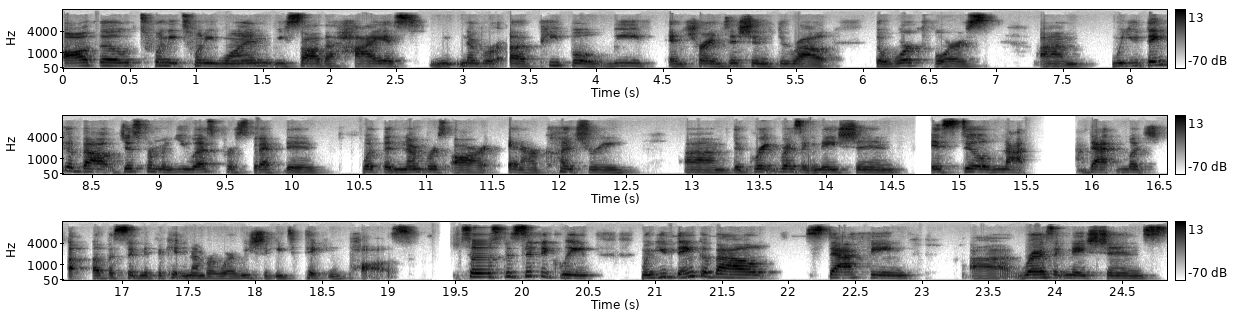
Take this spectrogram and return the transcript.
Although 2021, we saw the highest number of people leave and transition throughout the workforce. Um, when you think about just from a US perspective, what the numbers are in our country, um, the great resignation is still not that much of a significant number where we should be taking pause. So, specifically, when you think about staffing, uh, resignations,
